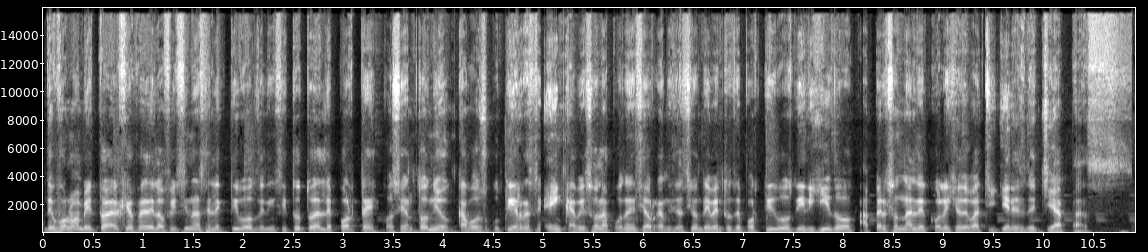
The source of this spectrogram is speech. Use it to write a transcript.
De forma virtual, el jefe de la oficina selectivo del Instituto del Deporte, José Antonio Cabos Gutiérrez, encabezó la ponencia Organización de Eventos Deportivos dirigido a personal del Colegio de Bachilleres de Chiapas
